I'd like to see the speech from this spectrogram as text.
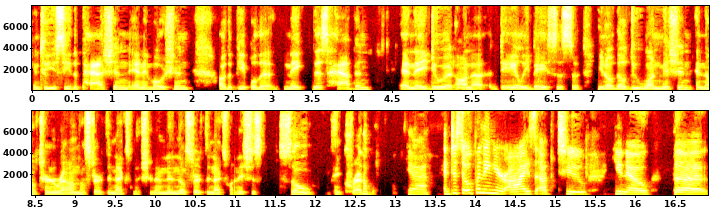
until you see the passion and emotion of the people that make this happen, and they do it on a daily basis. So, you know, they'll do one mission and they'll turn around and they'll start the next mission and then they'll start the next one. It's just so incredible. Yeah. And just opening your eyes up to, you know, the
